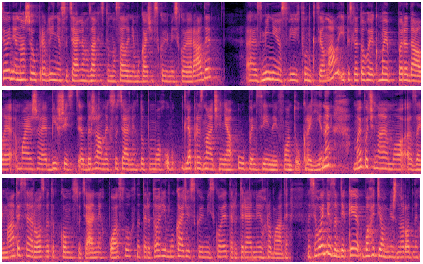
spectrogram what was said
Сьогодні наше управління соціального захисту населення Мукачівської міської ради е, змінює свій функціонал. І після того, як ми передали майже більшість державних соціальних допомог для призначення у Пенсійний фонд України, ми починаємо е, займатися розвитком соціальних послуг на території Мукачівської міської територіальної громади. На сьогодні, завдяки багатьом міжнародних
